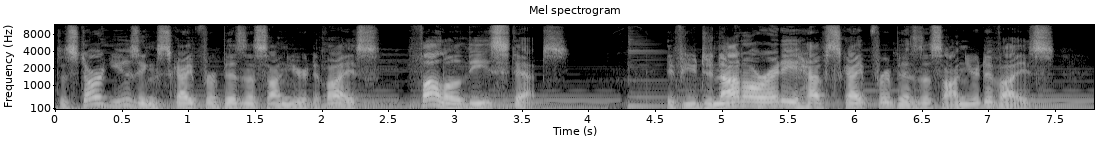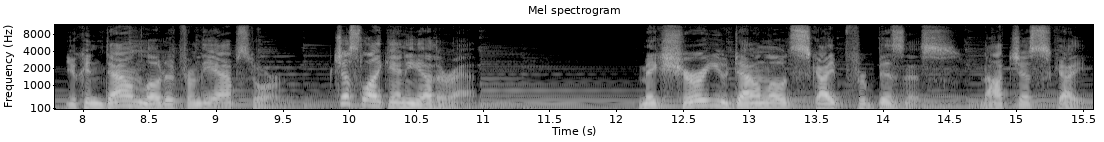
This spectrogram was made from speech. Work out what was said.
To start using Skype for Business on your device, follow these steps. If you do not already have Skype for Business on your device, you can download it from the App Store, just like any other app. Make sure you download Skype for Business, not just Skype.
